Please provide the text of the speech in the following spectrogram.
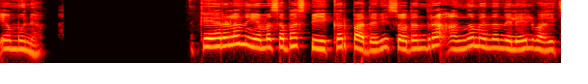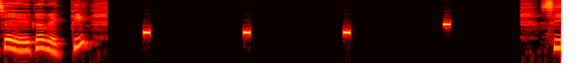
യമുന. കേരള നിയമസഭ സ്പീക്കർ പദവി സ്വതന്ത്ര അംഗമെന്ന നിലയിൽ വഹിച്ച ഏക വ്യക്തി സി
